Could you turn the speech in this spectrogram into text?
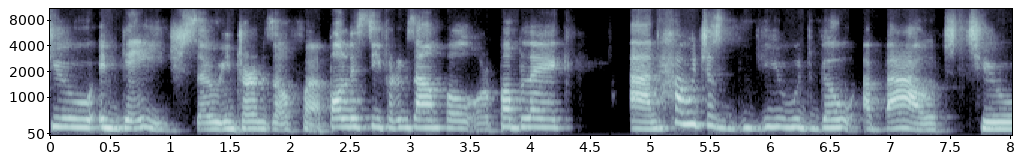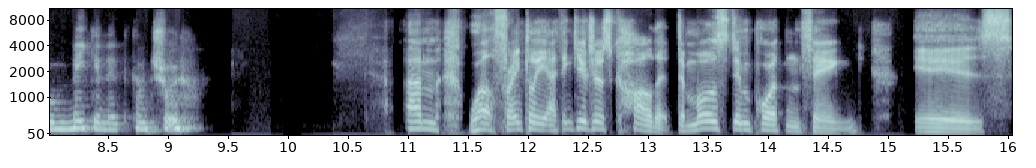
to engage? So in terms of uh, policy, for example, or public, and how would just you would go about to making it come true? Um, well, frankly, I think you just called it. The most important thing is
